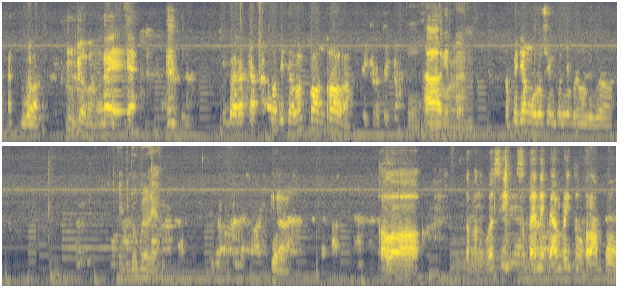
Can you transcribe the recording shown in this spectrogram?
Enggak enggak bang. Enggak ya. Ibarat kata kalau di jalan kontrol lah stiker stiker Oh, Ah, kontrolan. tapi dia ngurusin penyeberangan juga. Jadi double ya. ya kalau temen gue sih sebenarnya naik damri tuh ke Lampung.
